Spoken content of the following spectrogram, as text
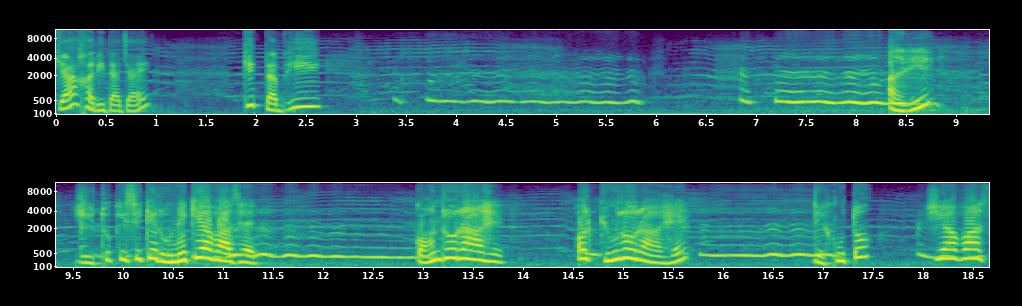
क्या खरीदा जाए कि तभी अरे ये तो किसी के रोने की आवाज़ है। कौन रो रहा है और क्यों रो रहा है? देखूँ तो ये आवाज़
